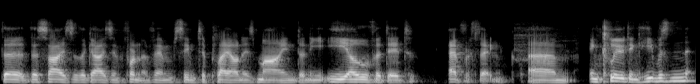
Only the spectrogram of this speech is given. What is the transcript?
The the size of the guys in front of him seemed to play on his mind, and he, he overdid everything, um, including he was ne-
